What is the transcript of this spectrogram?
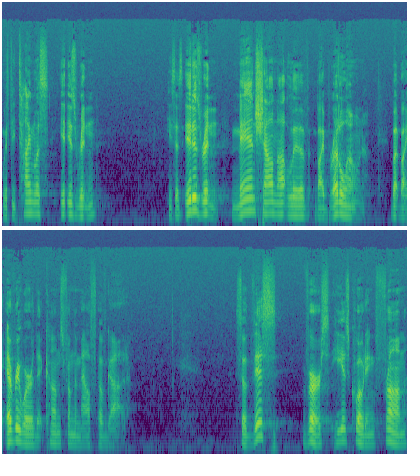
with the timeless, it is written. He says, It is written, man shall not live by bread alone, but by every word that comes from the mouth of God. So, this verse he is quoting from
